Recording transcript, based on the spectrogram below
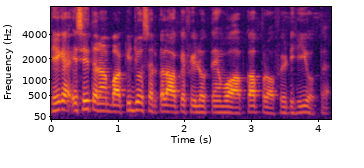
ठीक है, इसी तरह बाकी जो सर्कल आपके फिल होते हैं, वो आपका प्रॉफिट ही होता है।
